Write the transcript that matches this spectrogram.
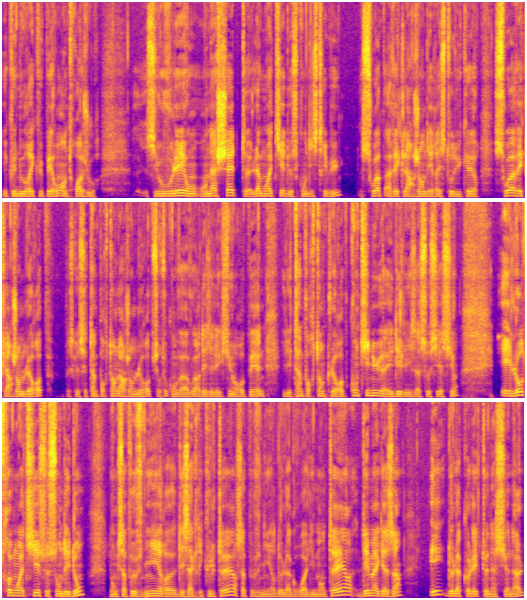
et que nous récupérons en trois jours. Si vous voulez, on achète la moitié de ce qu'on distribue soit avec l'argent des Restos du Cœur, soit avec l'argent de l'Europe, parce que c'est important l'argent de l'Europe, surtout qu'on va avoir des élections européennes. Il est important que l'Europe continue à aider les associations. Et l'autre moitié, ce sont des dons. Donc ça peut venir euh, des agriculteurs, ça peut venir de l'agroalimentaire, des magasins et de la collecte nationale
